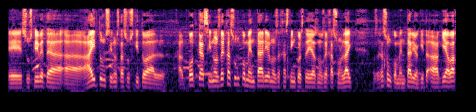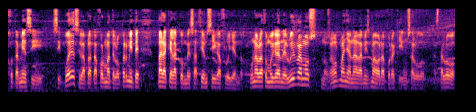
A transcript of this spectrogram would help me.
eh, suscríbete a, iTunes si no estás suscrito al, podcast. Si nos dejas un comentario, nos dejas cinco estrellas, nos dejas un like, nos dejas un comentario aquí, aquí abajo también si, si puedes, si la plataforma te lo permite, para que la conversación siga fluyendo. Un abrazo muy grande, Luis Ramos. Nos vemos mañana a la misma hora por aquí. Un saludo. Hasta luego.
